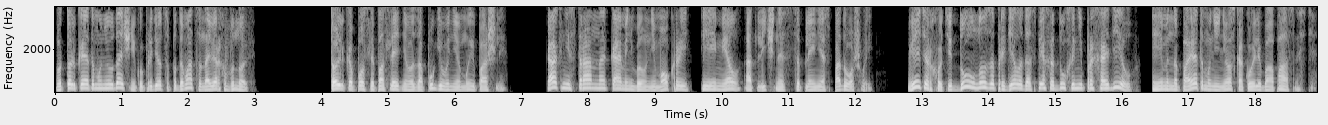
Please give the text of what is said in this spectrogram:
Вот только этому неудачнику придется подниматься наверх вновь. Только после последнего запугивания мы и пошли. Как ни странно, камень был не мокрый и имел отличное сцепление с подошвой. Ветер хоть и дул, но за пределы доспеха духа не проходил, и именно поэтому не нес какой-либо опасности.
